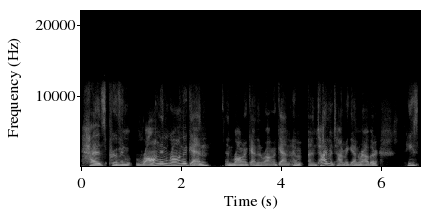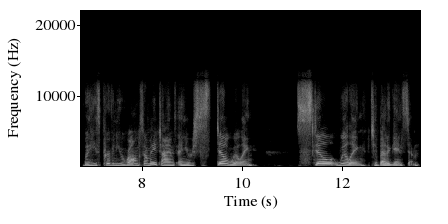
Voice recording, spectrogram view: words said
has proven wrong and wrong again and wrong again and wrong again and, and time and time again rather he's but he's proven you wrong so many times and you're still willing still willing to bet against him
